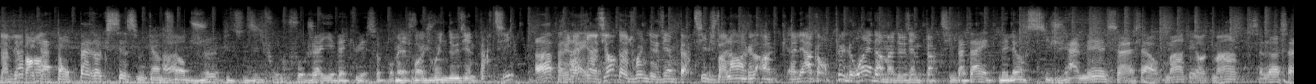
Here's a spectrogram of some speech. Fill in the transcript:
La plupart- t'es à ton paroxysme quand tu Ah. sors du jeu, puis tu dis, faut, faut que j'aille évacuer ça pour Mais je vais jouer une deuxième partie. Ah, J'ai peut-être. l'occasion de jouer une deuxième partie. Je vais aller, en- aller encore plus loin dans ma deuxième partie. Peut-être, mais là, si jamais ça, ça augmente et augmente, ça, là, ça,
